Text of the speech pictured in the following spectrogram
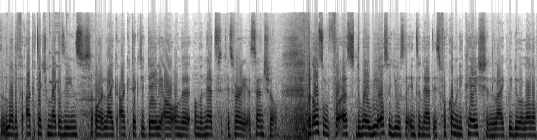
a lot of architecture magazines or like Architecture Daily are on the on the net is very essential. But also for us, the way we also use the internet is for communication. Like we do a lot of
